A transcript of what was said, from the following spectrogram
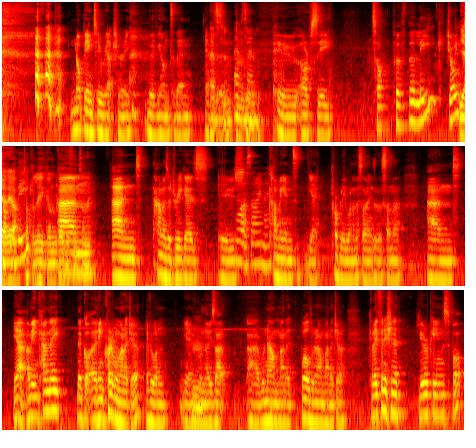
Not being too reactionary. Moving on to then Everton, Everton. Everton. who are obviously top of the league, joint Yeah, top they of are the league, top of the league on goal difference, aren't um, and James Rodriguez, who's What a signing! coming into you know probably one of the signings of the summer, and yeah, I mean, can they? They've got an incredible manager. Everyone, you know, everyone Mm. knows that uh, renowned manager, world-renowned manager. Can they finish in a European spot?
